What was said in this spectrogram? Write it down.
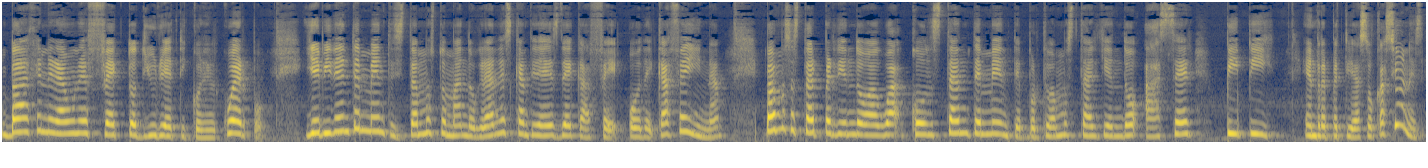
va a generar un efecto diurético en el cuerpo. Y evidentemente, si estamos tomando grandes cantidades de café o de cafeína, vamos a estar perdiendo agua constantemente porque vamos a estar yendo a hacer pipí en repetidas ocasiones.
